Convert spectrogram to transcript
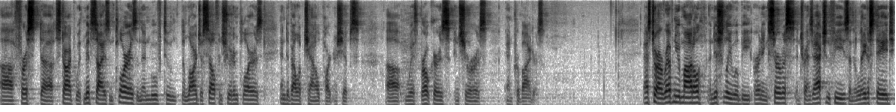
uh, first uh, start with mid-sized employers and then move to the larger self-insured employers and develop channel partnerships uh, with brokers, insurers, and providers. As to our revenue model, initially we'll be earning service and transaction fees. And at a later stage,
